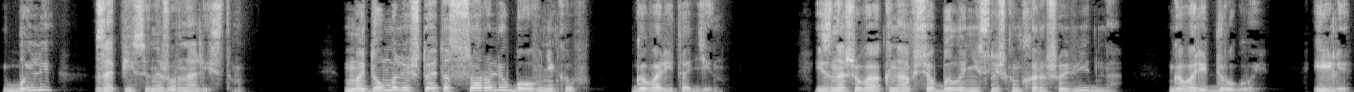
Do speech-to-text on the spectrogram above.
были записаны журналистом. «Мы думали, что это ссора любовников», — говорит один. Из нашего окна все было не слишком хорошо видно, говорит другой. Или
